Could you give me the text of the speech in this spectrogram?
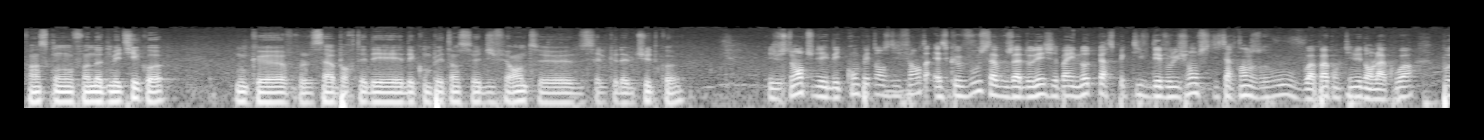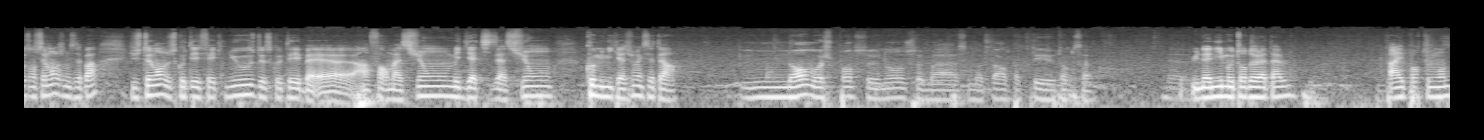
enfin ce qu'on, notre métier quoi. Donc ça a apporté des, des compétences différentes de celles que d'habitude quoi. Et justement, tu dis des compétences différentes. Est-ce que vous, ça vous a donné, je sais pas, une autre perspective d'évolution si certains d'entre vous ne voient pas continuer dans l'aqua, potentiellement, je ne sais pas, justement de ce côté fake news, de ce côté bah, euh, information, médiatisation, communication, etc. Non, moi je pense, euh, non, ça m'a, ça m'a pas impacté tant que ça. Unanime autour de la table Pareil pour tout le monde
